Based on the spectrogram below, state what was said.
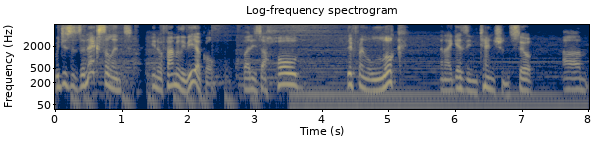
which is an excellent, you know, family vehicle, but it's a whole different look and I guess intention. So um,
